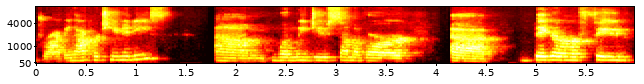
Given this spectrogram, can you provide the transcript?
driving opportunities. Um, when we do some of our uh, bigger food,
